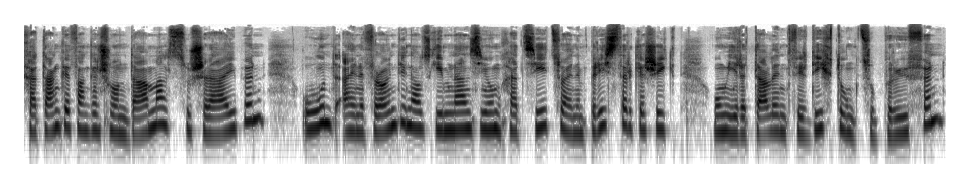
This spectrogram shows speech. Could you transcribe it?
hat angefangen schon damals zu schreiben und eine Freundin aus Gymnasium hat sie zu einem Priester geschickt, um ihr Talent für Dichtung zu prüfen.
